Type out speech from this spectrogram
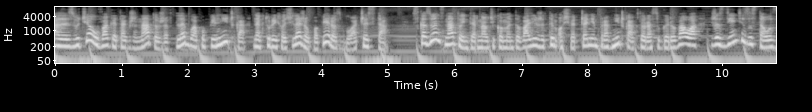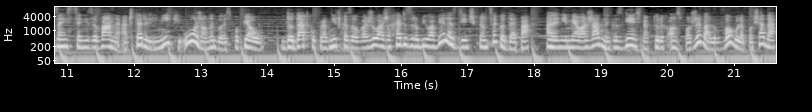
ale zwróciła uwagę także na to, że w tle była popielniczka, na której choć leżał papieros, była czysta. Wskazując na to, internauci komentowali, że tym oświadczeniem prawniczka aktora sugerowała, że zdjęcie zostało zainscenizowane, a cztery linijki ułożone były z popiołu. W dodatku prawniczka zauważyła, że Her zrobiła wiele zdjęć śpiącego Depa, ale nie miała żadnych zdjęć, na których on spożywa lub w ogóle posiada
